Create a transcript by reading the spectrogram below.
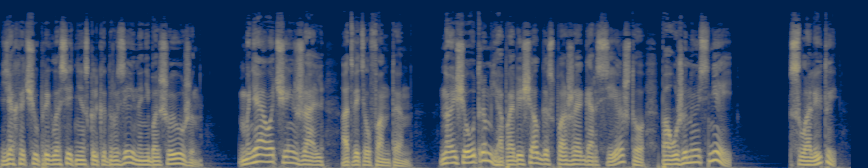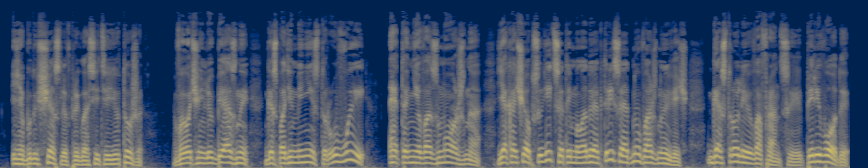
Я хочу пригласить несколько друзей на небольшой ужин». «Мне очень жаль», — ответил Фонтен. Но еще утром я пообещал госпоже Гарсия, что поужинаю с ней». «С Лолитой? Я буду счастлив пригласить ее тоже». «Вы очень любезны, господин министр. Увы, это невозможно. Я хочу обсудить с этой молодой актрисой одну важную вещь. Гастроли во Франции, переводы».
